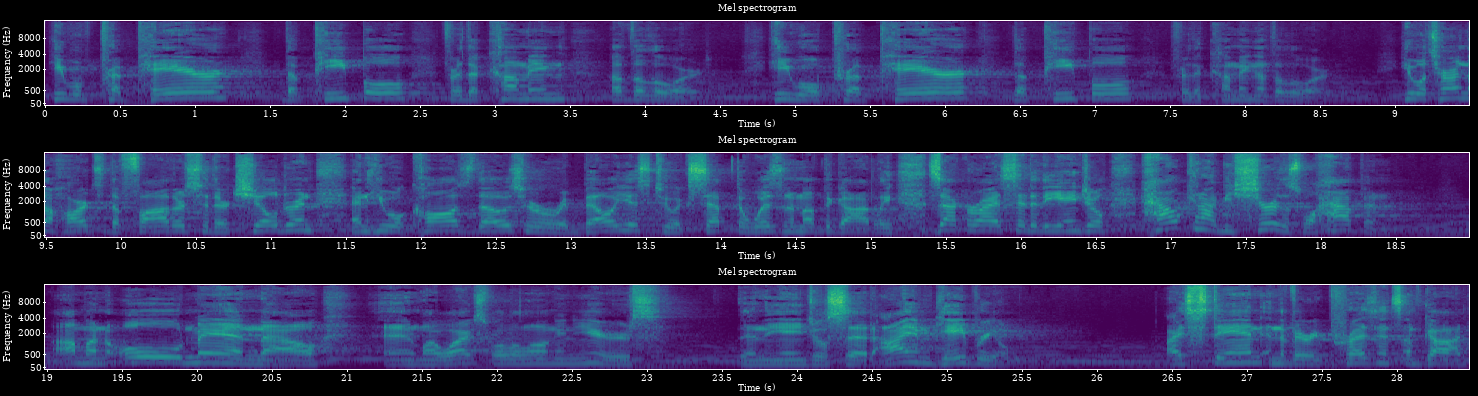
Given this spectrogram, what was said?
He will prepare the people for the coming of the Lord. He will prepare the people for the coming of the Lord. He will turn the hearts of the fathers to their children, and he will cause those who are rebellious to accept the wisdom of the godly. Zechariah said to the angel, How can I be sure this will happen? I'm an old man now, and my wife's well along in years. Then the angel said, I am Gabriel. I stand in the very presence of God.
